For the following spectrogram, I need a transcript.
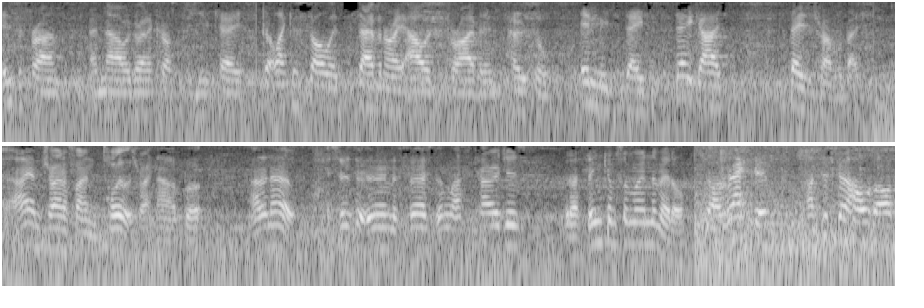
into France and now we're going across to the UK. Got like a solid seven or eight hours of driving in total in me today. So today guys, today's a travel day. I am trying to find toilets right now but I don't know. It says that they're in the first and last carriages, but I think I'm somewhere in the middle. So I reckon I'm just gonna hold on.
